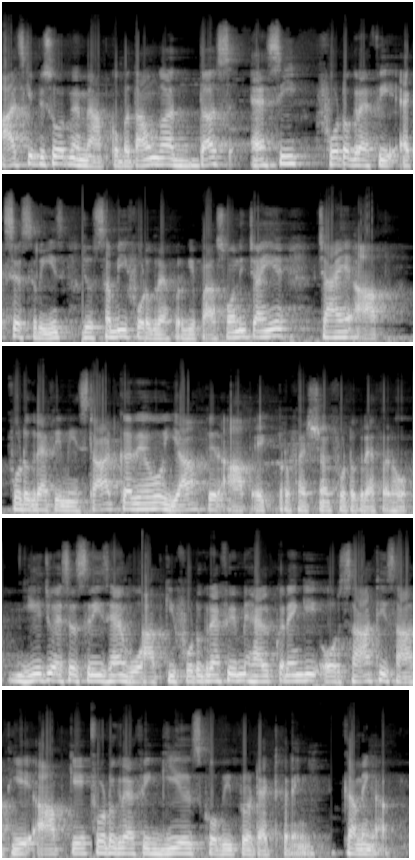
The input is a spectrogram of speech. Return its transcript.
आज के एपिसोड में मैं आपको बताऊँगा 10 ऐसी फोटोग्राफी एक्सेसरीज जो सभी फोटोग्राफर के पास होनी चाहिए। चाहे आप फोटोग्राफी में स्टार्ट कर रहे हो या फिर आप एक प्रोफेशनल फोटोग्राफर हो। ये जो एसेसरीज हैं, वो आपकी फोटोग्राफी में हेल्प करेंगी और साथ ही साथ ये आपके फोटोग्राफी गियर्स को भी प्रोटेक्ट करेंगी। कमिंग अप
